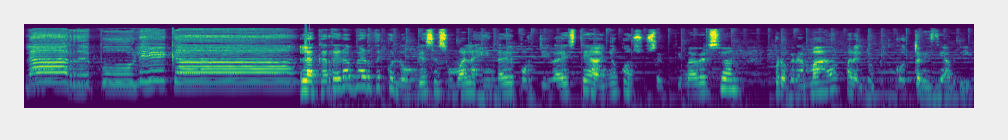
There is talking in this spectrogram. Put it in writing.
La República. La Carrera Verde Colombia se suma a la agenda deportiva de este año con su séptima versión, programada para el domingo 3 de abril.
